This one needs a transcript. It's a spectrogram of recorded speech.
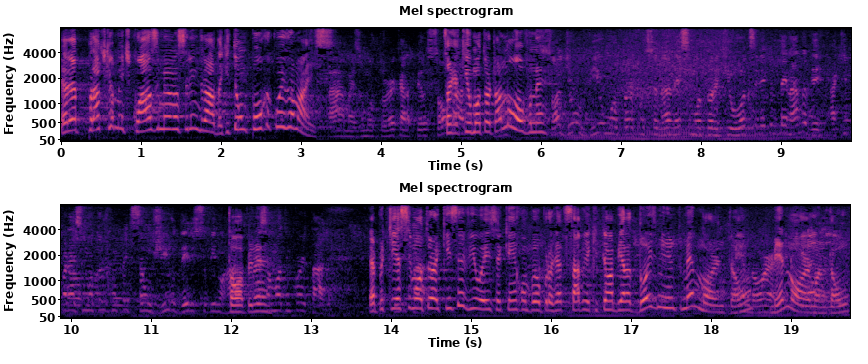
era é praticamente quase a mesma cilindrada. Aqui tem um pouca coisa a mais. Ah, mas o motor, cara, pelo sol... Só que aqui o motor tá novo, né? Só de ouvir o motor funcionando, esse motor aqui e o outro, você vê que não tem nada a ver. Aqui parece um motor de competição, o giro dele subindo rápido, Top, parece né? uma moto importada. É porque esse motor aqui, você viu aí, você quem acompanhou o projeto sabe que aqui tem uma biela 2 milímetros menor, então... Menor. Menor, mano. Então,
